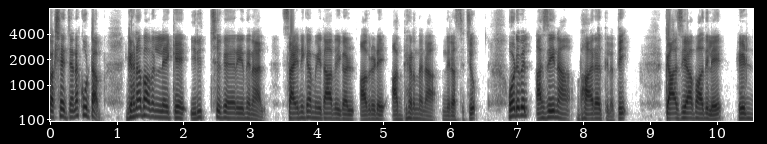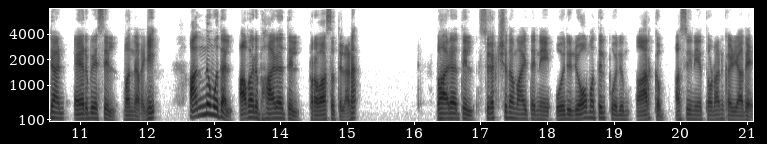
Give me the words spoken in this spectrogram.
പക്ഷേ ജനക്കൂട്ടം ഗണഭവനിലേക്ക് ഇരിച്ചു കയറിയതിനാൽ സൈനിക മേധാവികൾ അവരുടെ അഭ്യർത്ഥന നിരസിച്ചു. ഒടുവിൽ അസീന ഭാരതത്തിലെത്തി. ഗാസിയാബാദിലെ ഹിഡൻ എയർബേസിൽ വന്നിറങ്ങി. അന്നു മുതൽ അവർ ഭാരതത്തിൽ പ്രവാസത്തിലാണ്. ഭാരതത്തിൽ സുരക്ഷിതമായി തന്നെ ഒരു രോമത്തിൽ പോലും ആർക്കും അസീനയെ തൊടാൻ കഴിയാതെ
